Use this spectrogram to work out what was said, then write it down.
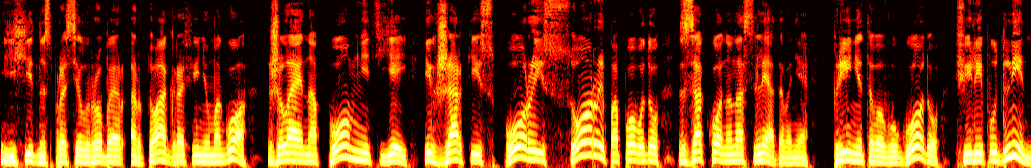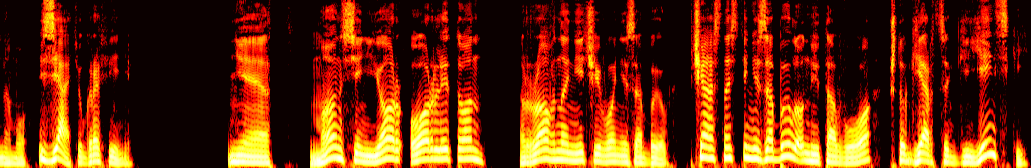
ехидно спросил Робер Артуа графиню Маго, желая напомнить ей их жаркие споры и ссоры по поводу закона наследования, принятого в угоду Филиппу Длинному, зятю графини. Нет, монсеньор Орлитон ровно ничего не забыл. В частности, не забыл он и того, что герцог Гиенский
